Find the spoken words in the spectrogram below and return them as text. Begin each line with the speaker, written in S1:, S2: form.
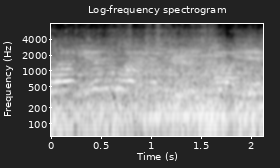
S1: one, unit one. You are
